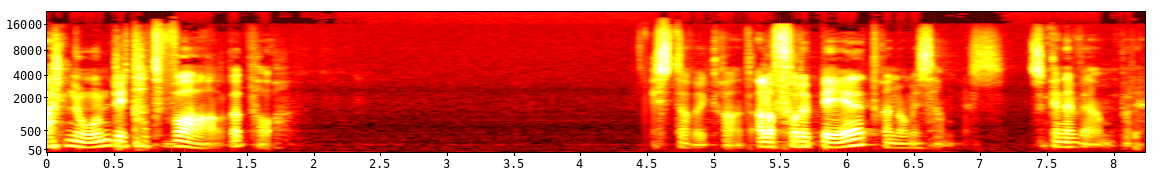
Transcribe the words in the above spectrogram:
at noen blir tatt vare på i større grad? Eller får det bedre når vi samles? Så kan jeg være med på det.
